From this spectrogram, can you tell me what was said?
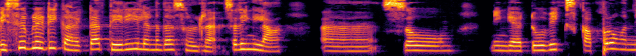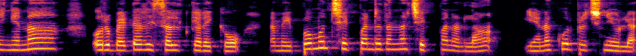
விசிபிலிட்டி கரெக்டாக தெரியலன்னு தான் சொல்கிறேன் சரிங்களா? ஸோ நீங்கள் டூ வீக்ஸ்க்கு அப்புறம் வந்தீங்கன்னா ஒரு பெட்டர் ரிசல்ட் கிடைக்கும். நம்ம இப்போவும் செக் பண்ணுறதுன்னா செக் பண்ணலாம். எனக்கு ஒரு பிரச்சனையும் இல்லை.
